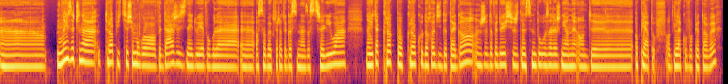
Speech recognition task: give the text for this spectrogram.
E, no i zaczyna tropić, co się mogło wydarzyć. Znajduje w ogóle e, osobę, która tego syna zastrzeliła. No i tak krok po kroku dochodzi do tego, że dowiaduje się, że ten syn był uzależniony od e, opiatów, od leków opiatowych.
